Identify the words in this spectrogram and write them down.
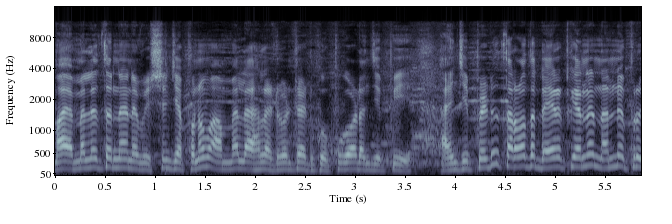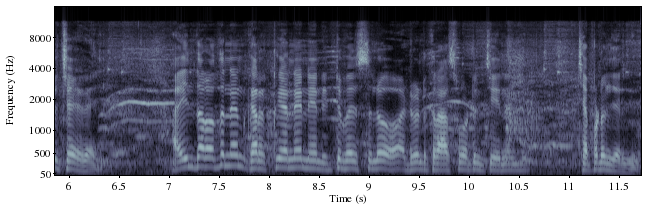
మా ఎమ్మెల్యేతో నేను విషయం చెప్పను మా ఎమ్మెల్యే అసలు అటువంటి వాటికి ఒప్పుకోవడం చెప్పి ఆయన చెప్పాడు. తర్వాత డైరెక్ట్గానే నన్ను అప్రోచ్ అయ్యాడు ఆయన. అయిన తర్వాత నేను కరెక్ట్గానే నేను ఇట్టి బస్సులో అటువంటి క్రాస్ ఓటింగ్ చేయనని చెప్పడం జరిగింది.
